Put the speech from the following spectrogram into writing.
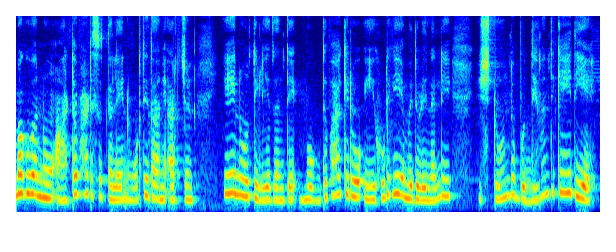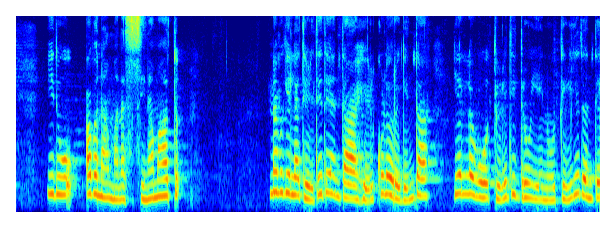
ಮಗುವನ್ನು ಆಟವಾಡಿಸುತ್ತಲೇ ನೋಡ್ತಿದ್ದಾನೆ ಅರ್ಜುನ್. ಏನೂ ತಿಳಿಯದಂತೆ ಮುಗ್ಧವಾಗಿರೋ ಈ ಹುಡುಗಿಯ ಮೆದುಳಿನಲ್ಲಿ ಇಷ್ಟೊಂದು ಬುದ್ಧಿವಂತಿಕೆ ಇದೆಯೇ? ಇದು ಅವನ ಮನಸ್ಸಿನ ಮಾತು. ನಮಗೆಲ್ಲ ತಿಳಿದಿದೆ ಅಂತ ಹೇಳ್ಕೊಳ್ಳೋರಿಗಿಂತ ಎಲ್ಲವೂ ತಿಳಿದಿದ್ರೂ ಏನು ತಿಳಿಯದಂತೆ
